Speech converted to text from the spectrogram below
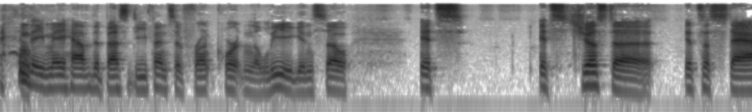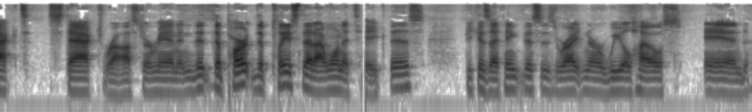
they may have the best defensive front court in the league, and so it's it's just a it's a stacked stacked roster, man. And the, the part the place that I want to take this because I think this is right in our wheelhouse, and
